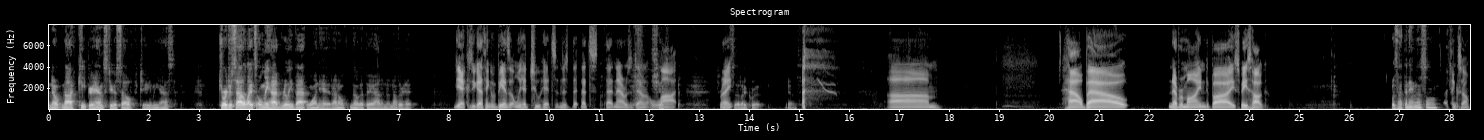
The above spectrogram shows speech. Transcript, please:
Nope, not keep your hands to yourself. Jamie asked. Georgia Satellites only had really that one hit. I don't know that they had another hit. yeah, because you got to think of bands that only had two hits, and that that's that narrows it down a lot, I right? said I quit. Yes. Um, how about Nevermind by Spacehog? Was that the name of the song? I think so.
